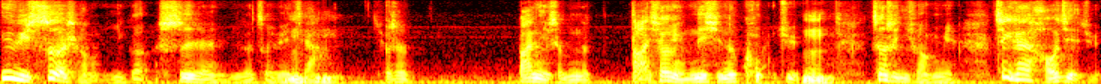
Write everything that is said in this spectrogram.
预设成一个诗人，一个哲学家，就是把你什么呢？打消你内心的恐惧。嗯，这是一方面，这个还好解决。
